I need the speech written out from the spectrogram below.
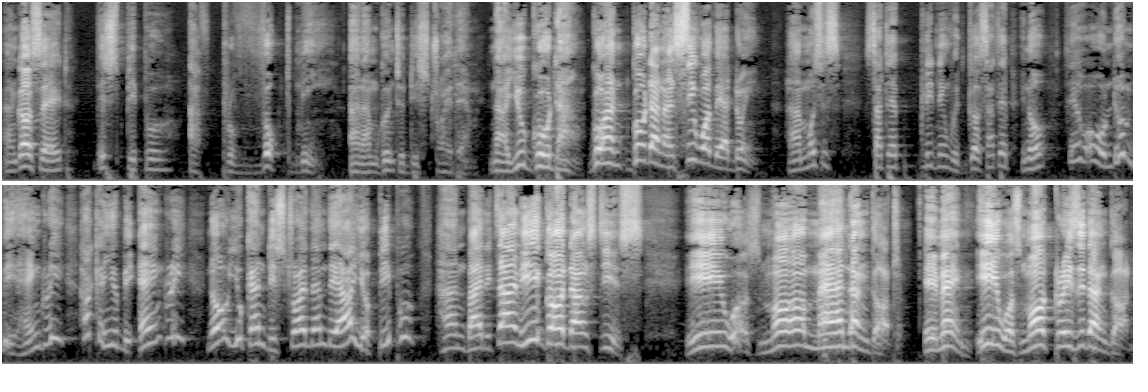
And God said, These people have provoked me and I'm going to destroy them. Now you go down. Go and go down and see what they are doing. And Moses started pleading with God, started, you know, Oh, don't be angry. How can you be angry? No, you can't destroy them. They are your people. And by the time he got downstairs, He was more mad than God. Amen. He was more crazy than God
